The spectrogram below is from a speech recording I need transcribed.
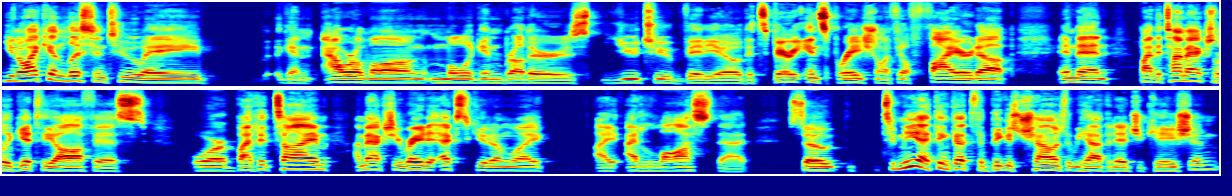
you know, I can listen to a again hour long Mulligan Brothers YouTube video that's very inspirational. I feel fired up, and then by the time I actually get to the office, or by the time I'm actually ready to execute, I'm like, I, I lost that. So to me, I think that's the biggest challenge that we have in education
